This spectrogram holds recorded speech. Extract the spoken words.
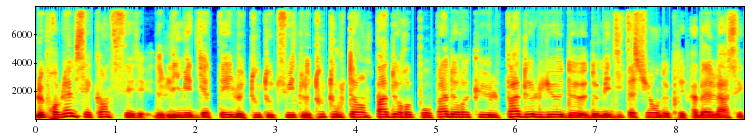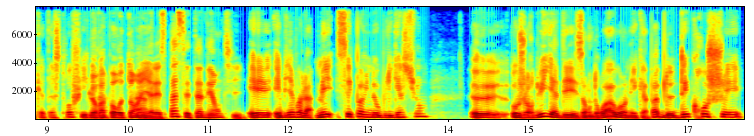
Le problème, c'est quand c'est l'immédiateté, le tout tout de suite, le tout tout le temps, pas de repos, pas de recul, pas de lieu de, méditation, de Ah ben là, c'est catastrophique. Le rapport au temps et hein. à l'espace est anéanti. Et, et, bien voilà, mais c'est pas une obligation. Euh, aujourd'hui, il y a des endroits où on est capable de décrocher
